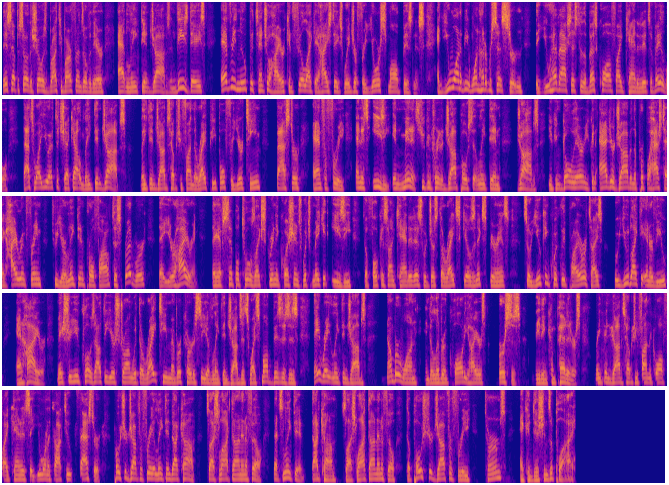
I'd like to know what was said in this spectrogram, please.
This episode of the show is brought to you by our friends over there at LinkedIn Jobs. And these days, every new potential hire can feel like a high stakes wager for your small business. And you want to be 100% certain that you have access to the best qualified candidates available. That's why you have to check out LinkedIn Jobs. LinkedIn Jobs helps you find the right people for your team faster and for free. And it's easy. In minutes, you can create a job post at LinkedIn Jobs. You can go there, you can add your job in the purple hashtag hiring frame to your LinkedIn profile to spread word that you're hiring. They have simple tools like screening questions, which make it easy to focus on candidates with just the right skills and experience so you can quickly prioritize who you'd like to interview and hire. Make sure you close out the year strong with the right team member courtesy of LinkedIn Jobs. It's why small businesses, they rate LinkedIn Jobs number 1 in delivering quality hires versus leading competitors. LinkedIn Jobs helps you find the qualified candidates that you want to talk to faster. Post your job for free at LinkedIn.com slash locked on NFL. That's LinkedIn.com slash locked on NFL to post your job for free. Terms and conditions apply.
